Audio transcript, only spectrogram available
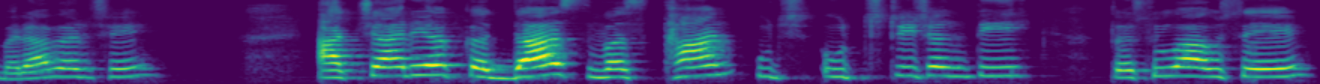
બરાબર છે? આચાર્ય કદા સ્વસ્થાન ઉચ્ચિષંતી તો શું આવશે?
